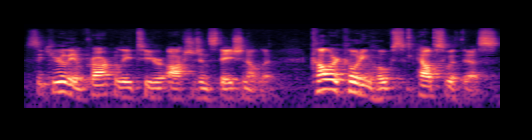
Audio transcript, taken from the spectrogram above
securely and properly to your oxygen station outlet. Color coding helps, helps with this.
